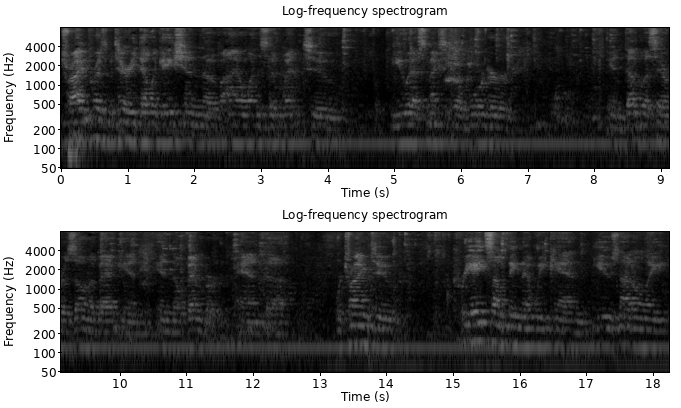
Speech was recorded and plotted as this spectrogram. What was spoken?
Tri-Presbytery delegation of Iowans that went to the U.S.-Mexico border in Douglas, Arizona back in, in November. And uh, we're trying to create something that we can use not only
